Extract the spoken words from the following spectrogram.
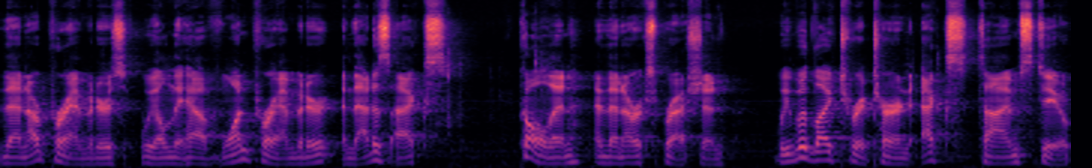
then our parameters. We only have one parameter, and that is x colon, and then our expression. We would like to return x times 2.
